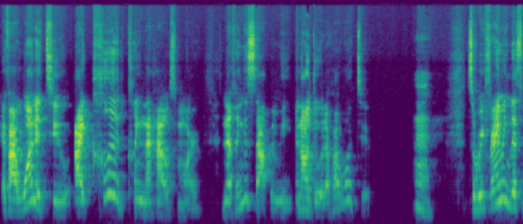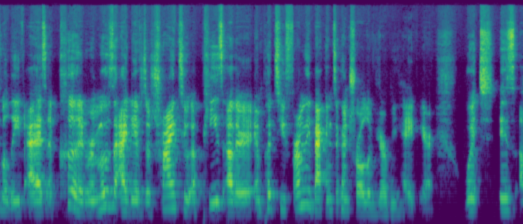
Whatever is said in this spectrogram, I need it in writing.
if I wanted to, I could clean the house more. Nothing is stopping me, and I'll do it if I want to. Mm. So reframing this belief as a could removes the ideas of trying to appease other and puts you firmly back into control of your behavior, which is a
